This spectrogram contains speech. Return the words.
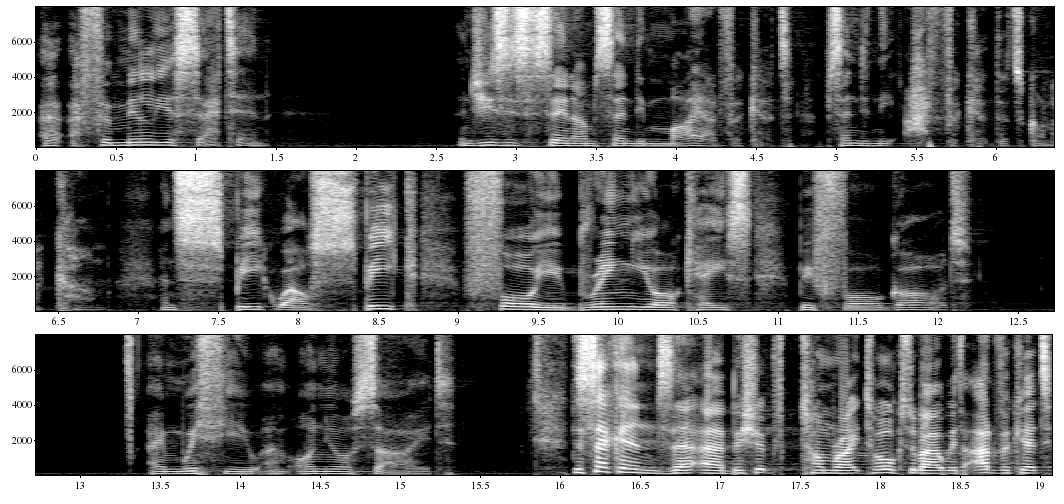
a familiar setting. And Jesus is saying, I'm sending my advocate. I'm sending the advocate that's going to come and speak well, speak for you, bring your case before God. I'm with you, I'm on your side. The second that uh, Bishop Tom Wright talks about with advocate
